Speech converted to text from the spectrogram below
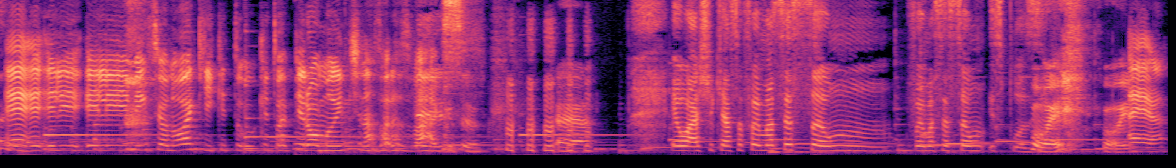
Aí. É, ele, ele mencionou aqui que tu, que tu é piromante nas horas vagas. Isso. É, Eu acho que essa foi uma sessão. Foi uma sessão explosiva. foi, foi. É.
